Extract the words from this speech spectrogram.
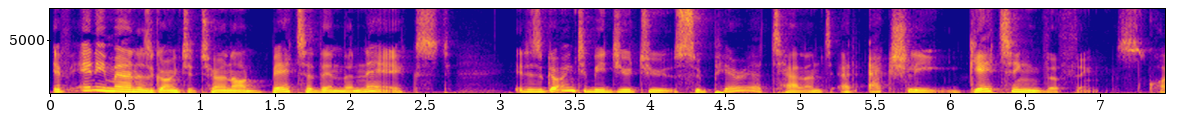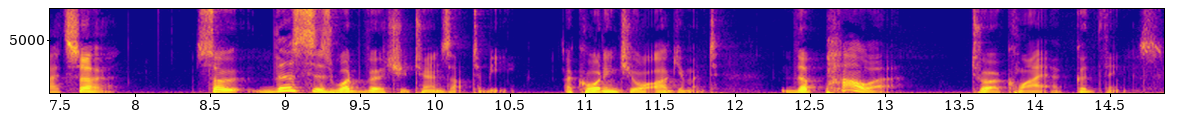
if any man is going to turn out better than the next, it is going to be due to superior talent at actually getting the things. Quite so. So, this is what virtue turns out to be, according to your argument the power to acquire good things.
